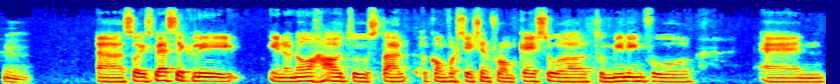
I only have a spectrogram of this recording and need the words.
Hmm. Uh, so it's basically you know know how to start a conversation from casual to meaningful and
